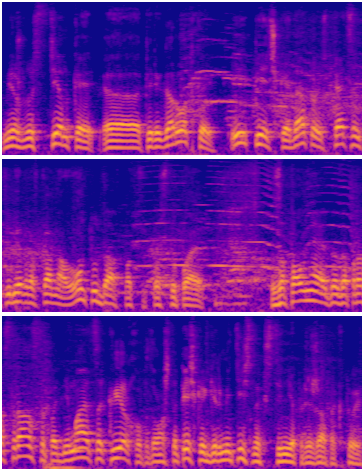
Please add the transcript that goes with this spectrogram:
между стенкой, э, перегородкой и печкой, да, то есть 5 сантиметров канала. Он туда поступает. Заполняет это пространство, поднимается кверху, потому что печка герметично к стене прижата к той.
